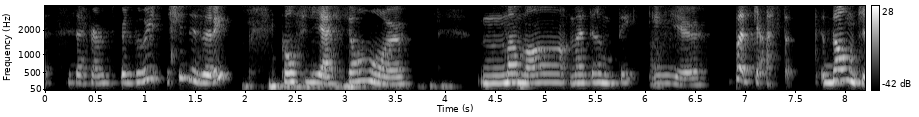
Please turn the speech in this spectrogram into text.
si ça fait un petit peu de bruit, je suis désolée. Conciliation, euh, maman, maternité et euh, podcast. Donc,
